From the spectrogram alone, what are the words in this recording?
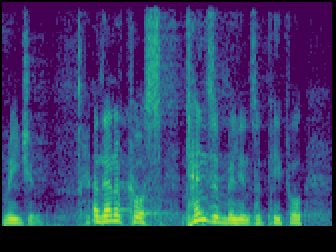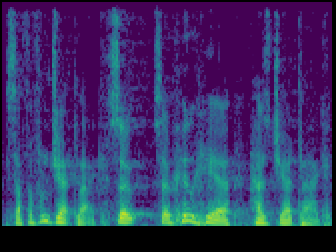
region. And then, of course, tens of millions of people suffer from jet lag. So, so who here has jet lag?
